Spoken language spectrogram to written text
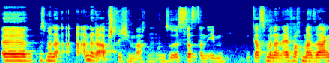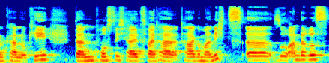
äh, muss man andere Abstriche machen. Und so ist das dann eben dass man dann einfach mal sagen kann, okay, dann poste ich halt zwei Ta Tage mal nichts äh, so anderes,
